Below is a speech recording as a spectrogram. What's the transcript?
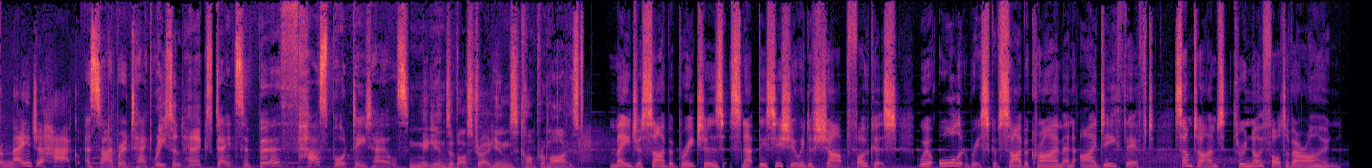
A major hack, a cyber attack, recent hacks, dates of birth, passport details. Millions of Australians compromised. Major cyber breaches snap this issue into sharp focus. We're all at risk of cybercrime and ID theft, sometimes through no fault of our own.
